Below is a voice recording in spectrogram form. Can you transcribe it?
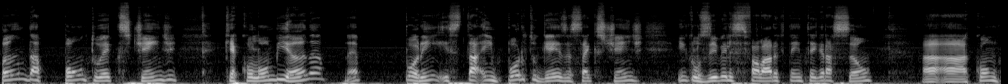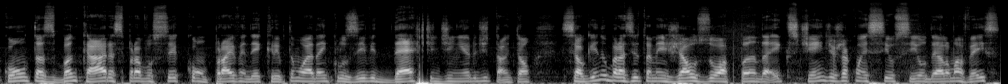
Panda.exchange, que é colombiana, né? porém está em português essa exchange. Inclusive, eles falaram que tem integração a, a, com contas bancárias para você comprar e vender criptomoeda, inclusive Dash dinheiro digital. Então, se alguém no Brasil também já usou a Panda Exchange, eu já conheci o CEO dela uma vez.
